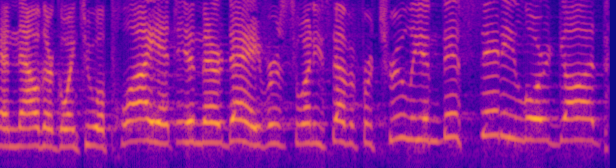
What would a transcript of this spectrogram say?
And now they're going to apply it in their day. Verse 27 For truly in this city, Lord God,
